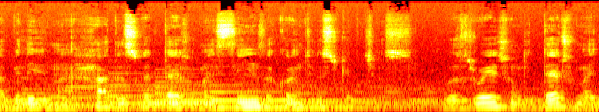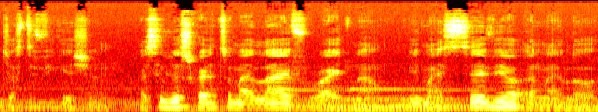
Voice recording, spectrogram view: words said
I believe in my heart that Christ died for my sins according to the Scriptures. He was raised from the dead for my justification. I receive Jesus Christ into my life right now. Be my Savior and my Lord.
